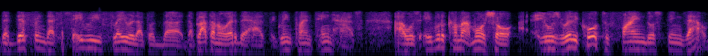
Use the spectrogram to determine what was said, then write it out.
the different, that savory flavor that the, the, plátano verde has, the green plantain has, I was able to come out more. So it was really cool to find those things out.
